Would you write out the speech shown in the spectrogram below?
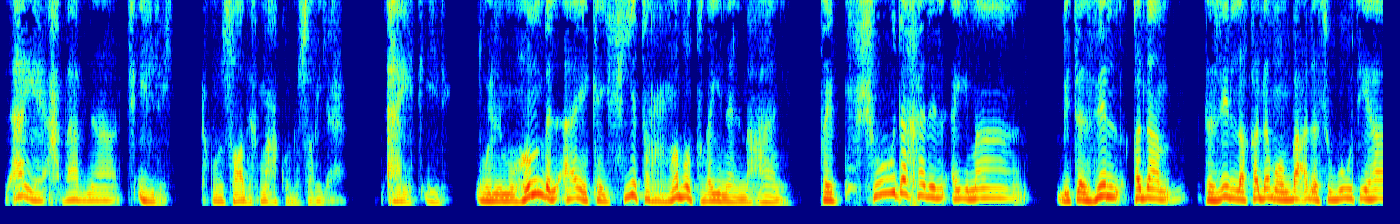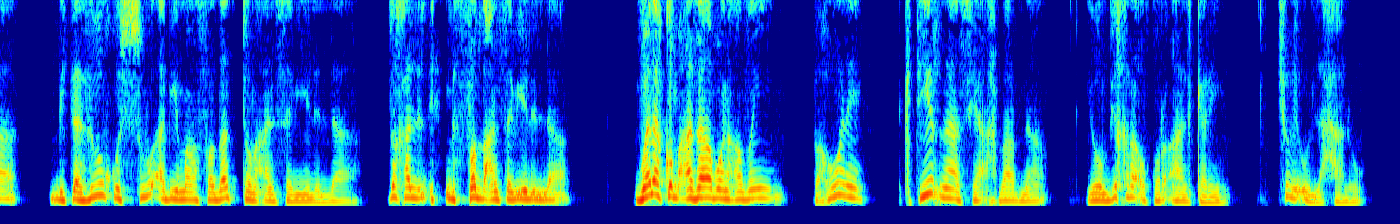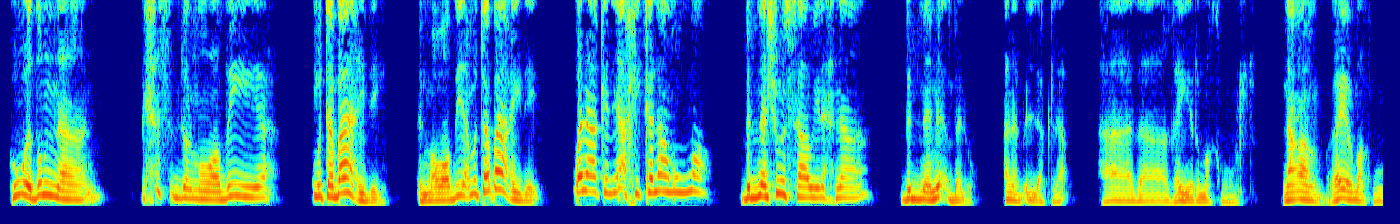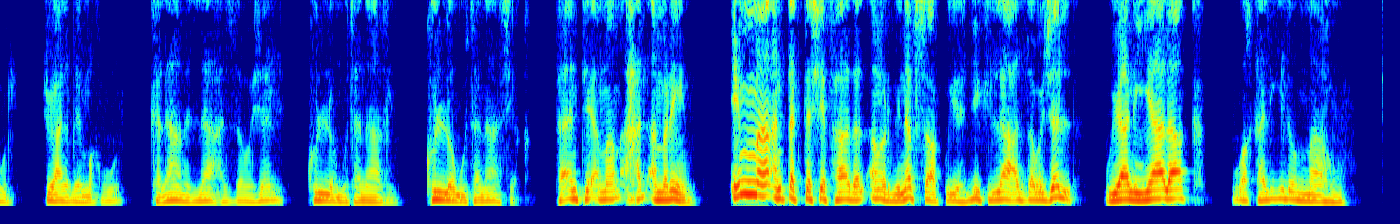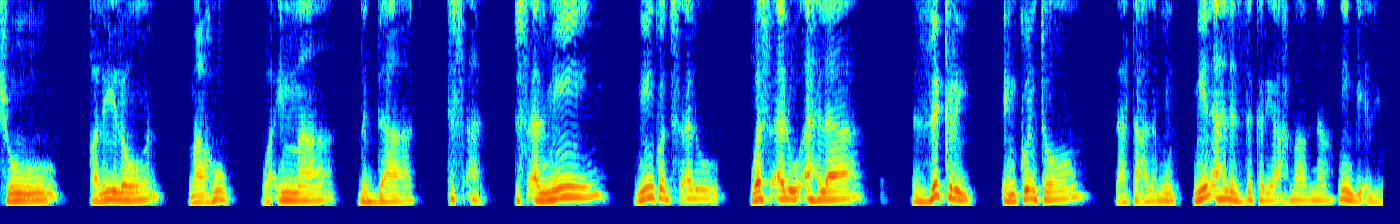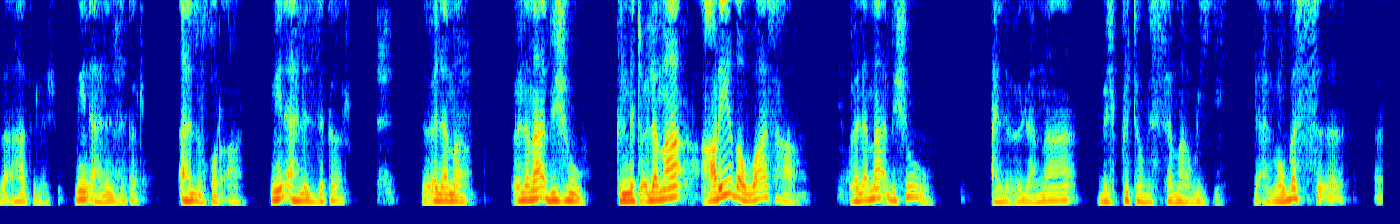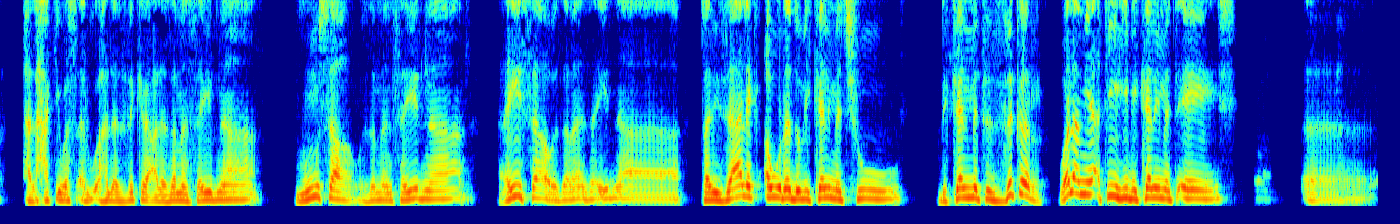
الآية يا أحبابنا ثقيلة أكون صادق معكم وصريح. الآية ثقيلة والمهم بالآية كيفية الربط بين المعاني. طيب شو دخل الأيمان بتذل قدم تزل قدم بعد ثبوتها بتذوق السوء بما صددتم عن سبيل الله؟ دخل بالصد عن سبيل الله. ولكم عذاب عظيم. فهون كثير ناس يا أحبابنا يوم بيقرأوا القرآن الكريم شو بيقول لحاله؟ هو ضمنا بحس إنه المواضيع متباعدة. المواضيع متباعدة. ولكن يا أخي كلام الله. بدنا شو نساوي نحن؟ بدنا نقبله. أنا بقول لك لا. هذا غير مقبول. نعم غير مقبول. شو يعني غير مقبول؟ كلام الله عز وجل كله متناغم كله متناسق. فأنت أمام أحد أمرين. إما أن تكتشف هذا الأمر بنفسك ويهديك الله عز وجل ويا نيالك وقليل ما هو. شو؟ قليل ما هو. وإما بدك تسأل. تسأل مين؟ مين كنت تسألوا واسألوا أهل الذكر إن كنتم لا تعلمون. مين أهل الذكر يا أحبابنا؟ مين بيقول لي بقى؟ هات شو مين أهل الذكر؟ أهل القرآن. مين أهل الذكر؟ العلماء. علماء بشو؟ كلمة علماء عريضة وواسعة. علماء بشو؟ العلماء بالكتب السماوية. لأن مو بس هالحكي واسألوا أهل الذكر على زمن سيدنا موسى وزمن سيدنا عيسى وزمان سيدنا؟ فلذلك اوردوا بكلمة شو؟ بكلمة الذكر ولم يأتيه بكلمة إيش؟ آه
